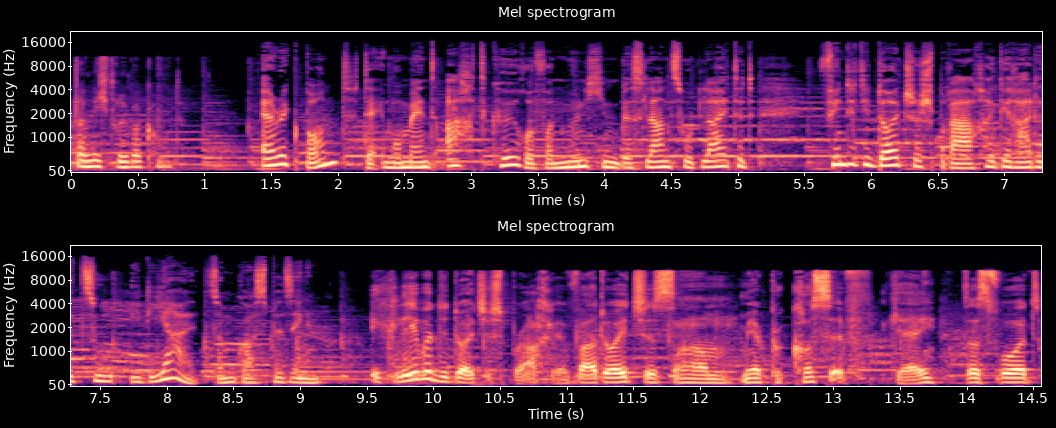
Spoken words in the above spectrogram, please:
dann nicht rüberkommt. Eric Bond, der im Moment acht Chöre von München bis Landshut leitet, findet die deutsche Sprache geradezu ideal zum Gospelsingen. Ich liebe die deutsche Sprache, weil Deutsch ist um, mehr percussive. Okay? Das Wort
